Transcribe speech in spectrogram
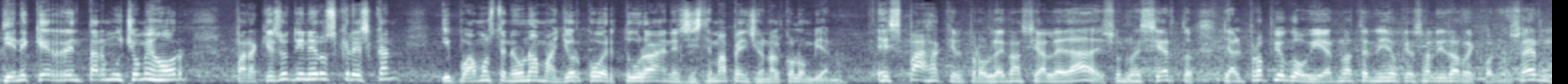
tiene que rentar mucho mejor para que esos dineros crezcan y podamos tener una mayor cobertura en el sistema pensional colombiano. Es paja que el problema sea la edad, eso no es cierto. Ya el propio gobierno ha tenido que salir a reconocerlo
